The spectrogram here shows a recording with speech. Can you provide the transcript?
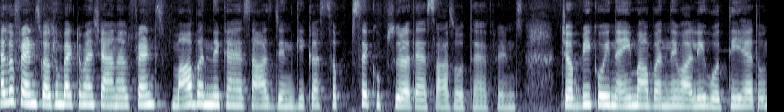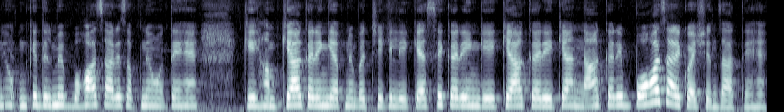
Hello friends welcome back to my channel friends माँ बनने का एहसास ज़िंदगी का सबसे खूबसूरत एहसास होता है फ्रेंड्स जब भी कोई नई माँ बनने वाली होती है तो उन्हें, उनके दिल में बहुत सारे सपने होते हैं कि हम क्या करेंगे अपने बच्चे के लिए, कैसे करेंगे, क्या करें, क्या ना करें, बहुत सारे क्वेश्चन आते हैं.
